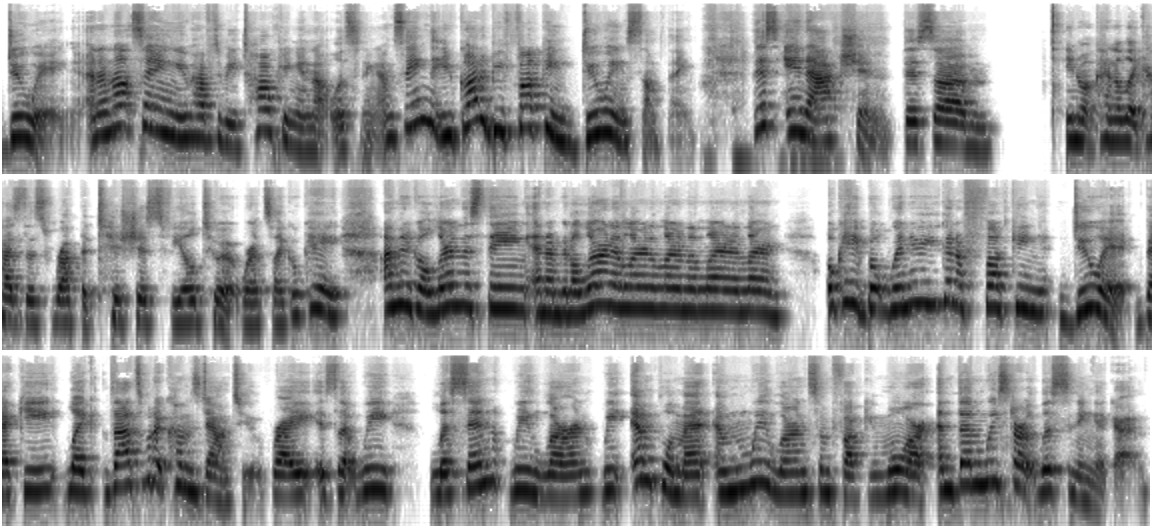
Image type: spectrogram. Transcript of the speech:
doing. And I'm not saying you have to be talking and not listening. I'm saying that you've got to be fucking doing something. This inaction, this um you know, it kind of like has this repetitious feel to it where it's like, okay, I'm going to go learn this thing and I'm going to learn and learn and learn and learn and learn. Okay, but when are you going to fucking do it, Becky? Like, that's what it comes down to, right? Is that we listen, we learn, we implement, and we learn some fucking more. And then we start listening again.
